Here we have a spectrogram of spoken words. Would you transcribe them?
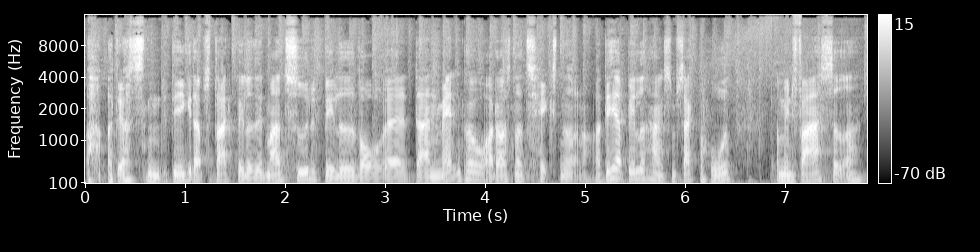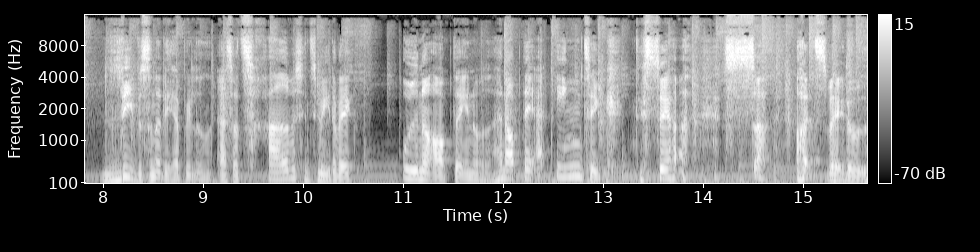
Og det er, også sådan, det er ikke et abstrakt billede, det er et meget tydeligt billede, hvor øh, der er en mand på, og der er også noget tekst nedenunder. Og det her billede hang som sagt på hovedet, og min far sidder lige ved siden af det her billede, altså 30 cm væk, uden at opdage noget. Han opdager ingenting. Det ser så åndssvagt ud.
